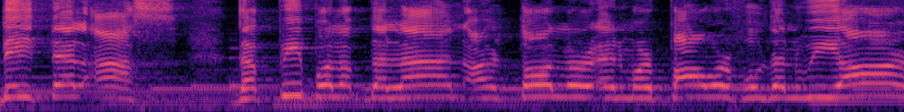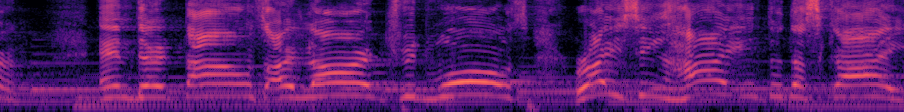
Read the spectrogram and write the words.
They tell us, the people of the land are taller and more powerful than we are, and their towns are large with walls rising high into the sky.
